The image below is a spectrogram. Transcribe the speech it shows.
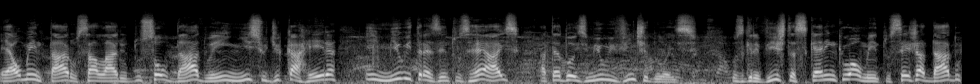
é aumentar o salário do soldado em início de carreira em R$ 1.300 até 2022. Os grevistas querem que o aumento seja dado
